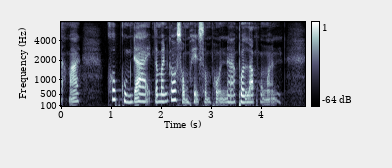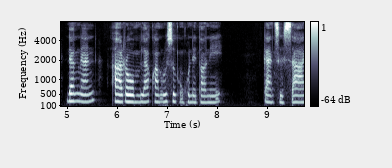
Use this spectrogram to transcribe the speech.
สามารถควบคุมได้ แต่มันก็สมเหตุสมผลนะผลลัพธ์ของมัน ดังนั้นอารมณ์และความรู้สึกของคุณในตอนนี้ การสื่อสาร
